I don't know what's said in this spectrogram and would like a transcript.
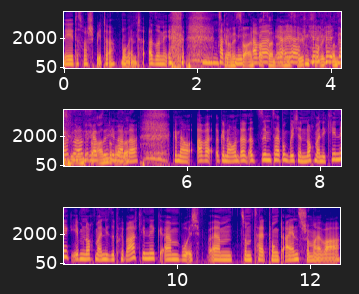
Nee, das war später. Moment. Also nee. Ist gar nicht so einfach, aber, sein ja, eigenes ja, Leben zu rekonstruieren für andere, oder? Genau, aber genau. Und dann also zu dem Zeitpunkt bin ich dann nochmal in die Klinik, eben nochmal in diese Privatklinik, ähm, wo ich ähm, zum Zeitpunkt eins schon mal war.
